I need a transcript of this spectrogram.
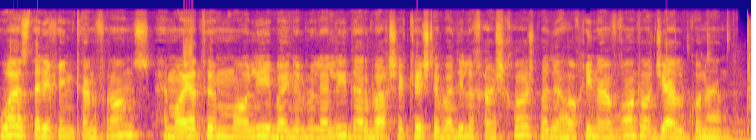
و از طریق این کنفرانس حمایت مالی بین المللی در بخش کشت بدیل خشخاش به دهاقین افغان را جلب کنند.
